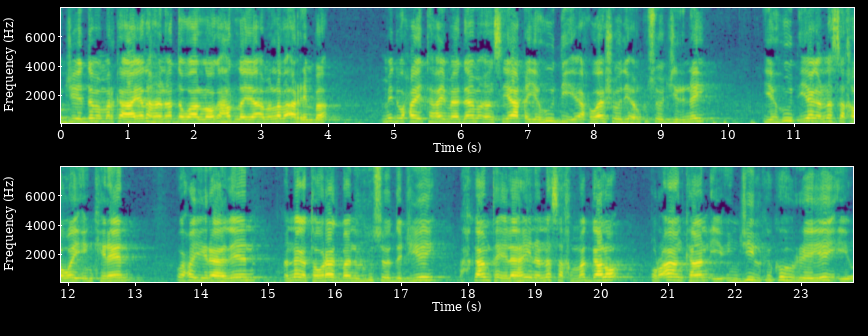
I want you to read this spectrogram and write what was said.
ujeedaba marka aayadahan hadda waa looga hadlayaa ama laba arrinba mid waxay tahay maadaama aan siyaaqa yahuudi iyo axwaashoodii aan ku soo jirnay yahuud iyaga nasakha way inkireen. Waxay yidhaahdeen annaga towraad baanu lagu soo dejiyey axkaamta ilaahayna nasakh ma galo qur'aankan iyo injiilka ka horreeyey iyo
